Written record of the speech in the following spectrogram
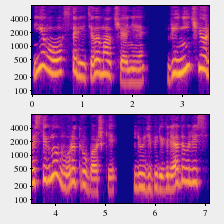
Его встретило молчание. Виничьо расстегнул ворот рубашки. Люди переглядывались,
